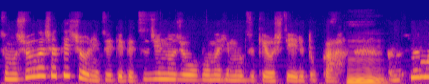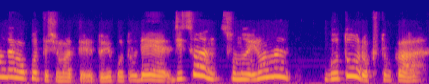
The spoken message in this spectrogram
その障害者手帳について別人の情報の紐付けをしているとか、うんあ。のそういう問題が起こってしまっているということで、実はそのいろんなご登録とか、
